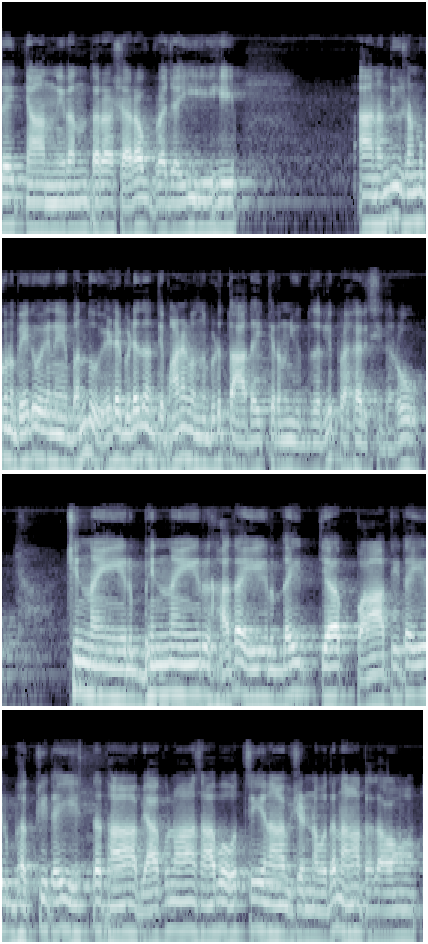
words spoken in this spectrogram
ದೈತ್ಯಾನ್ ನಿರಂತರ ಶರವ್ರಜೈ ಆ ನಂದಿಯು ಷಣ್ಮುಖನು ಬೇಗ ಬೇಗನೆ ಬಂದು ಎಡೆಬಿಡದಂತೆ ಬಾಣಗಳನ್ನು ಬಿಡುತ್ತಾ ಆ ದೈತ್ಯರನ್ನು ಯುದ್ಧದಲ್ಲಿ ಪ್ರಹರಿಸಿದರು. ದೈತ್ಯ ಪಾತಿತೈರ್ಭಕ್ಷಿತೈಸ್ತಥಾ ವ್ಯಾಕುನಾ ಸಾಭವತ್ಸೇನ ವಿಷಣ್ಣವದನ ತದಾ.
